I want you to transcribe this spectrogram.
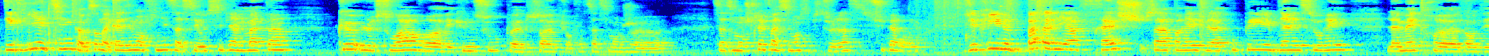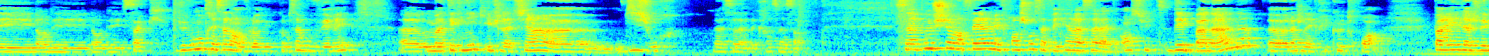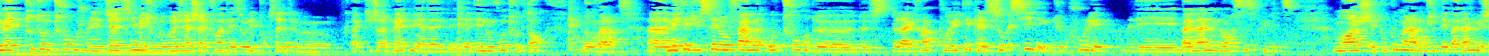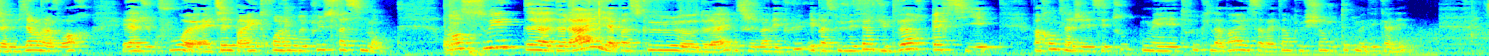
Des grillettines, comme ça on a quasiment fini, ça c'est aussi bien le matin que le soir avec une soupe, tout ça, et puis en fait ça se mange, ça se mange très facilement, ces petites choses-là, c'est super bon. J'ai pris une batalia fraîche, ça pareil, je vais la couper, bien l'essorer, la mettre euh, dans des sacs. Je vais vous montrer ça dans le vlog, comme ça vous verrez euh, ma technique et je la tiens 10 euh, jours, la salade, grâce à ça. C'est un peu chiant à faire, mais franchement, ça fait bien la salade. Ensuite, des bananes. là, j'en ai pris que 3. Pareil, là, je vais mettre tout autour. Je vous l'ai déjà dit, mais je vous le redis à chaque fois. Désolée pour celles à qui je répète, mais il y, a des nouveaux tout le temps. Donc voilà. mettez du cellophane autour de, la grappe pour éviter qu'elle s'oxyde et que du coup, les, bananes noircissent plus vite. Moi, j'ai beaucoup de mal à manger des bananes, mais j'aime bien en avoir. Et là, du coup, euh, elles tiennent pareil 3 jours de plus facilement. Ensuite, euh, de l'ail, parce que euh, de l'ail, parce que je n'en avais plus, et parce que je vais faire du beurre persillé. Par contre, là, j'ai laissé tous mes trucs là-bas et ça va être un peu chiant. Je vais peut-être me décaler.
